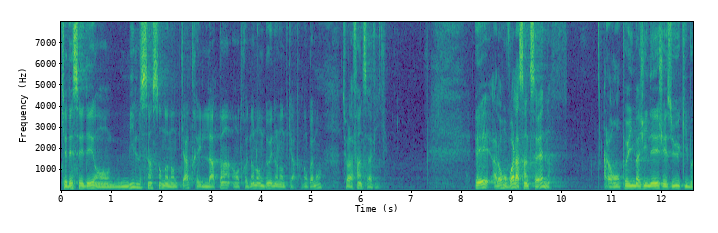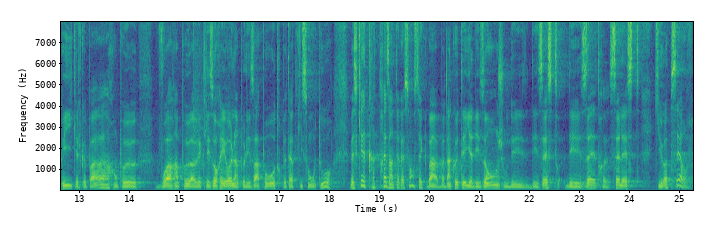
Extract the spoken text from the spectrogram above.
qui est décédé en 1594 et il l'a peint entre 92 et 94, donc vraiment sur la fin de sa vie. Et alors on voit la Sainte Seine. Alors on peut imaginer Jésus qui brille quelque part, on peut voir un peu avec les auréoles, un peu les apôtres peut-être qui sont autour. Mais ce qui est très intéressant, c'est que bah, bah, d'un côté il y a des anges ou des, des êtres célestes qui observent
